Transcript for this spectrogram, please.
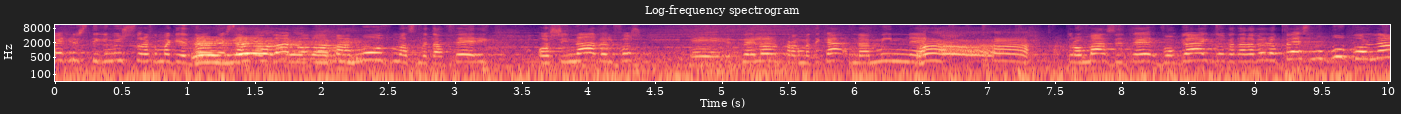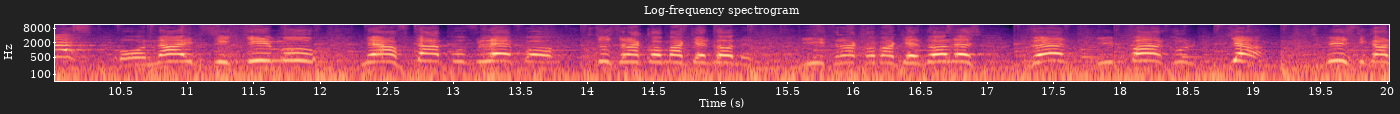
μέχρι στιγμής στου Τρακομακεδόνε. Εννέα Από το δάκωμα τραυματίες. μαμούθ μας μεταφέρει ο συνάδελφος. Ε, θέλω πραγματικά να μην ε, Α! Τρομάζετε. Βογκάκι, το καταλαβαίνω. Πες μου, πού πονάς! Πονάει η ψυχή μου με αυτά που βλέπω στους Θρακομακεδόνες. Οι Θρακομακεδόνες δεν υπάρχουν πια. Σβήστηκαν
